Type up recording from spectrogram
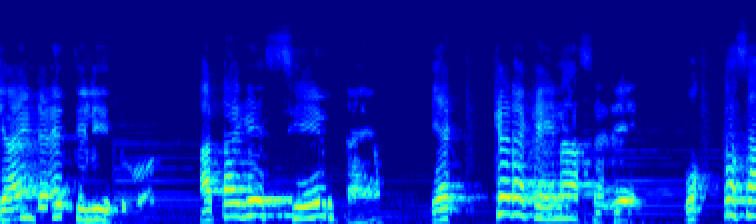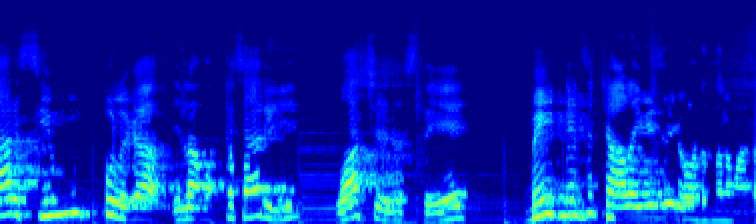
జాయింట్ అనేది తెలియదు అట్లాగే సేమ్ టైం ఎక్కడికైనా సరే ఒక్కసారి సింపుల్గా ఇలా ఒక్కసారి వాష్ చేసేస్తే మెయింటెనెన్స్ చాలా ఈజీగా ఉంటుంది అనమాట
